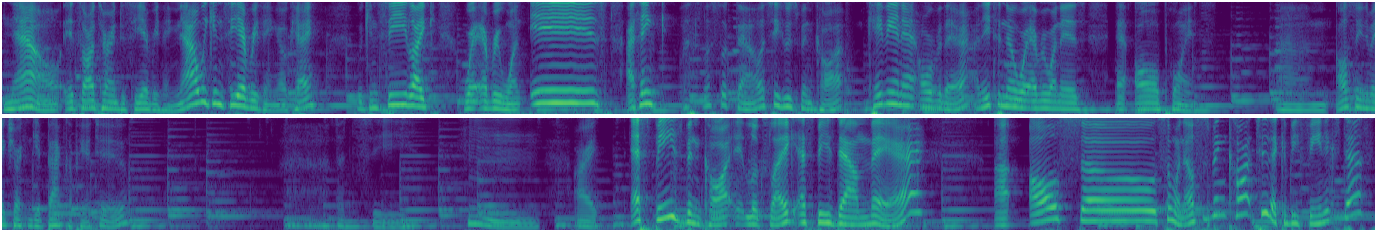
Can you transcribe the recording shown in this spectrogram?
Now it's our turn to see everything. Now we can see everything, okay? We can see like where everyone is. I think let's let's look down. Let's see who's been caught. KV and Ant over there. I need to know where everyone is at all points. Um, I also need to make sure I can get back up here too. Let's see. Hmm. All right. SB's been caught. It looks like SB's down there. Uh, also, someone else has been caught too. That could be Phoenix Death.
